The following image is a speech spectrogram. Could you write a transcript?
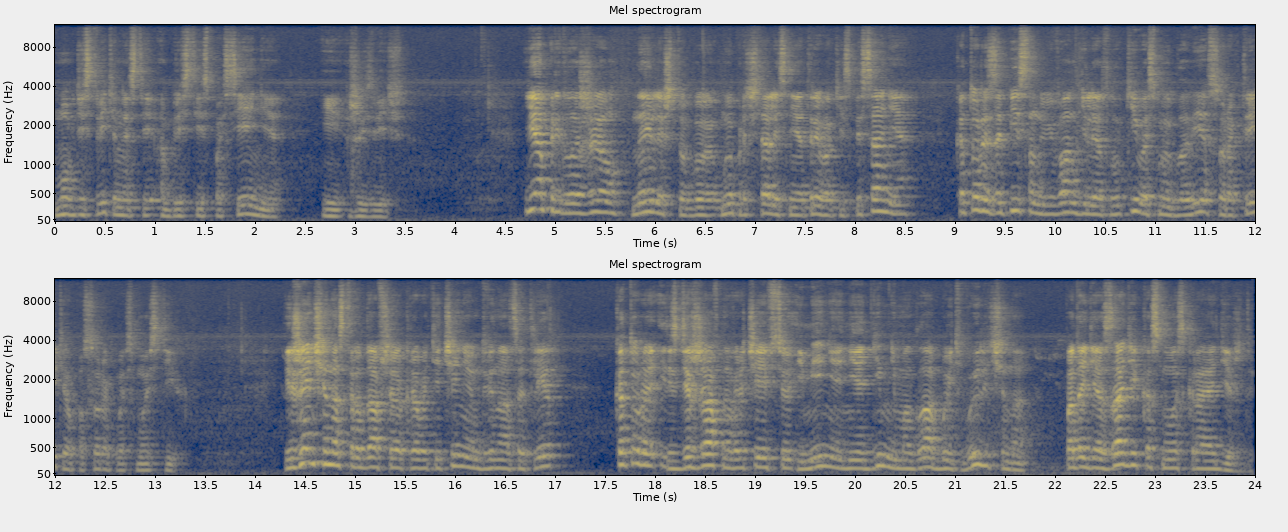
мог в действительности обрести спасение и жизнь вечную. Я предложил Нелли, чтобы мы прочитали с ней отрывок из Писания – который записан в Евангелии от Луки 8 главе 43 по 48 стих. «И женщина, страдавшая кровотечением 12 лет, которая, издержав на врачей все имение, ни одним не могла быть вылечена, подойдя сзади, коснулась края одежды.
